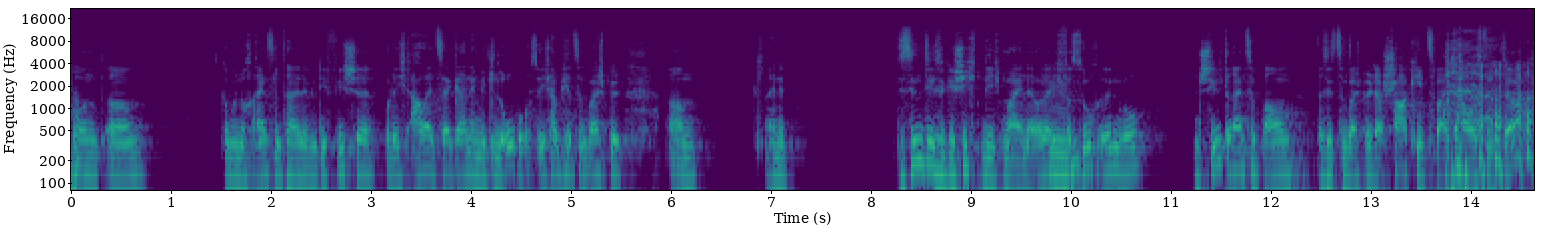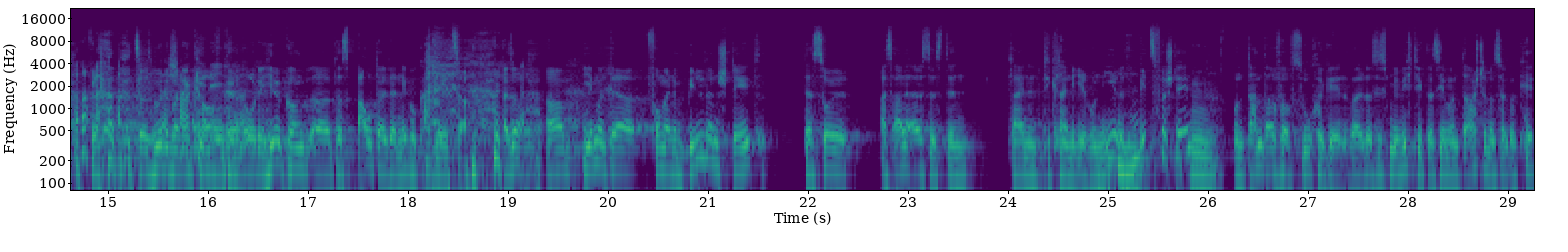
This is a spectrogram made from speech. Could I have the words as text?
Und ähm, jetzt kommen noch Einzelteile wie die Fische oder ich arbeite sehr gerne mit Logos. Ich habe hier zum Beispiel ähm, kleine, das sind diese Geschichten, die ich meine, oder? Ich versuche irgendwo ein Schild reinzubauen, das ist zum Beispiel der Sharky 2000, ja? so als würde Der man den kaufen können. Oder hier kommt äh, das Bauteil der Nebukadnezar. Also ähm, jemand, der vor meinen Bildern steht, der soll als allererstes den kleinen, die kleine Ironie oder den Witz verstehen und dann darf er auf Suche gehen, weil das ist mir wichtig, dass jemand da steht und sagt, okay,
